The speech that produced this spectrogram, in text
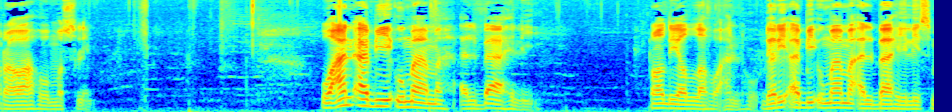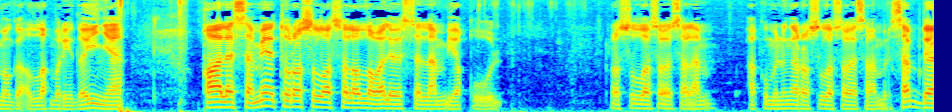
Rawahu Muslim. Wa an Abi Umamah Al-Bahili radhiyallahu anhu. Dari Abi Umama Al-Bahili semoga Allah meridainya. Qala sami'tu Rasulullah sallallahu alaihi wasallam yaqul. Rasulullah sallallahu alaihi wasallam aku mendengar Rasulullah sallallahu alaihi wasallam bersabda,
